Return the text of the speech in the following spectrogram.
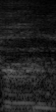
time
